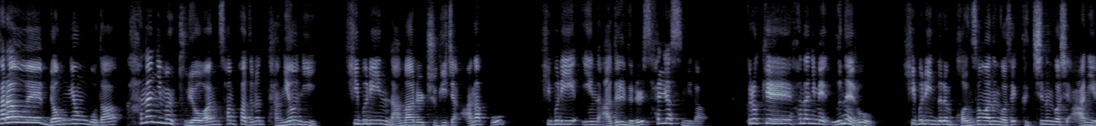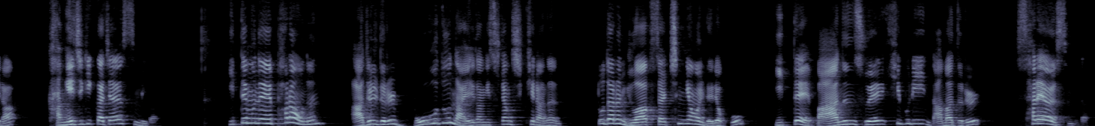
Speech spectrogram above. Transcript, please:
파라오의 명령보다 하나님을 두려워한 산파들은 당연히 히브리인 나마를 죽이지 않았고 히브리인 아들들을 살렸습니다. 그렇게 하나님의 은혜로 히브리인들은 번성하는 것에 그치는 것이 아니라 강해지기까지 하였습니다. 이 때문에 파라오는 아들들을 모두 나일강에 수장시키라는 또 다른 유학살 칙령을 내렸고 이때 많은 수의 히브리 남아들을 살해하였습니다.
